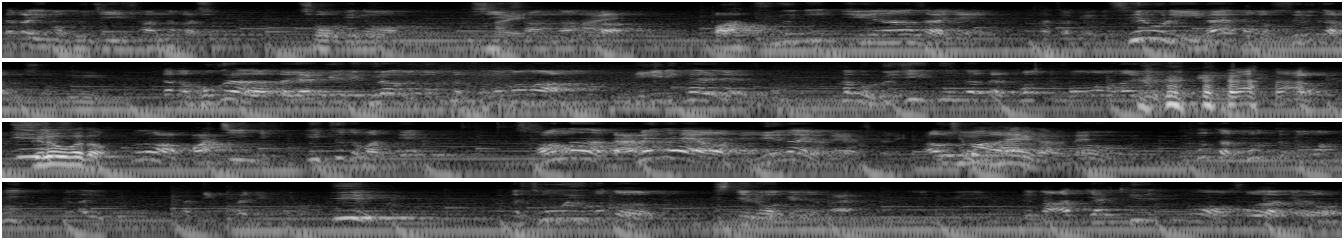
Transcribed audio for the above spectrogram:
だから今藤井さんなんか将棋の藤井さんなんか、はい。はい抜群に17歳で勝つわけでセオリーないことをするからでしょ。うん。だから僕らだったら野球でグラブ取ったらそのまま握り替えるじゃないですか多分藤井君だったら取ってそのまま投げる んですけどなるほど。このままバチンってきてえちょっと待って。そんなのダメだよって言えないよね。アウト一番早いからね。うん。取ったら取ってそのままはいっつってはい入っていく入っていくえでそういうことをしてるわけじゃない？でもあ野球もそうだけど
